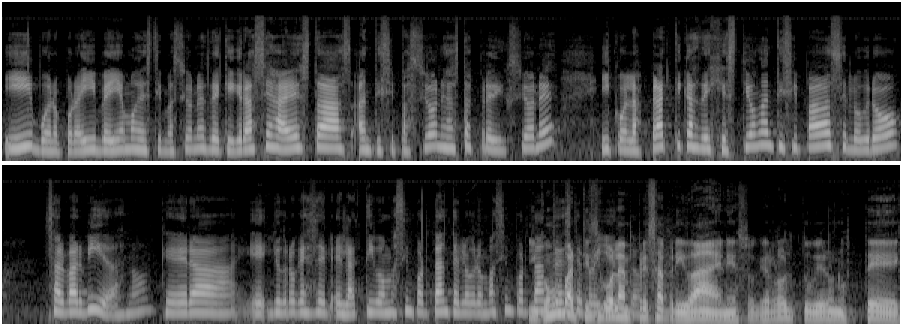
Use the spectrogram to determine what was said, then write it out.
Y bueno, por ahí veíamos estimaciones de que gracias a estas anticipaciones, a estas predicciones y con las prácticas de gestión anticipada se logró salvar vidas, ¿no? que era, eh, yo creo que es el, activo más importante, el logro más importante. ¿Y cómo de este participó la empresa privada en eso? ¿Qué rol tuvieron ustedes?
